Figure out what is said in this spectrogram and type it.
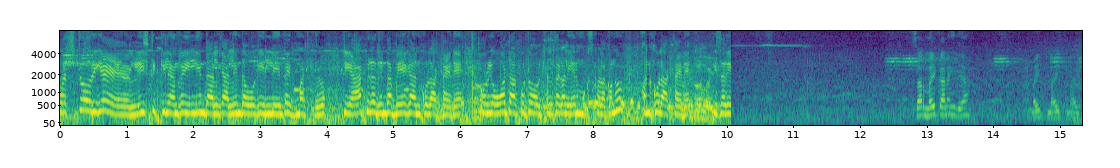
ಫಸ್ಟು ಅವರಿಗೆ ಲೀಸ್ಟ್ ಸಿಕ್ಕಿಲ್ಲ ಅಂದರೆ ಇಲ್ಲಿಂದ ಅಲ್ಲಿಗೆ ಅಲ್ಲಿಂದ ಹೋಗಿ ಇಲ್ಲಿ ಅಂತ ಇದು ಮಾಡ್ತಿದ್ರು. ಈ ಆ್ಯಪ್ ಇರೋದ್ರಿಂದ ಬೇಗ ಅನುಕೂಲ ಆಗ್ತಾ ಇದೆ. ಅವ್ರಿಗೆ ಓಟ್ ಹಾಕ್ಬಿಟ್ಟು ಅವ್ರ ಕೆಲಸಗಳು ಏನು ಮುಗಿಸ್ಕೊಳಕ್ಕೂ ಅನುಕೂಲ ಆಗ್ತಾ ಇದೆ. ಈ ಸರಿ sir mike on mike mike mike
